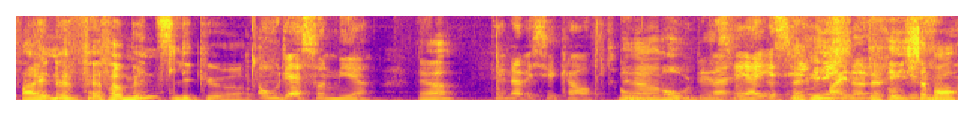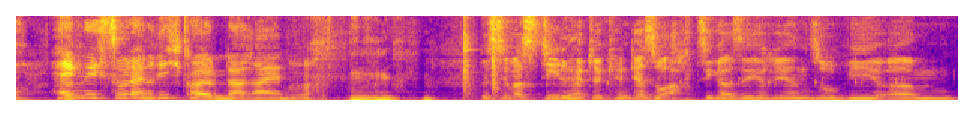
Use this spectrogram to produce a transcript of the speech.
Feine Pfefferminzlikör. Oh, der ist von mir. Ja? Den habe ich gekauft. Oh, Ja. oh, der ist Ja, jetzt Der häng nicht, riecht, der riecht aber auch. häng nicht so dein Riechkolben da rein. Wisst ihr, was Stil hätte? Kennt ihr so 80er-Serien, so wie ähm,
